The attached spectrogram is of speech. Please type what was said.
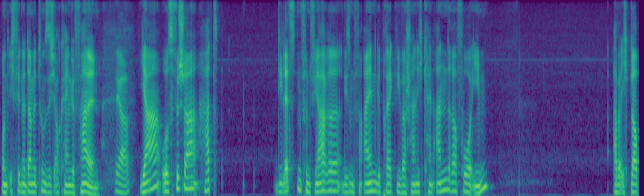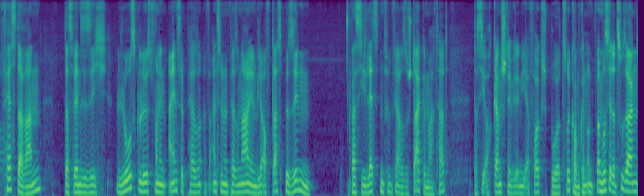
Und ich finde, damit tun sie sich auch keinen Gefallen. Ja. Ja, Urs Fischer hat die letzten fünf Jahre diesen Verein geprägt wie wahrscheinlich kein anderer vor ihm. Aber ich glaube fest daran, dass wenn sie sich losgelöst von den Einzelperson einzelnen Personalien wieder auf das besinnen, was sie die letzten fünf Jahre so stark gemacht hat, dass sie auch ganz schnell wieder in die Erfolgsspur zurückkommen können. Und man muss ja dazu sagen,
